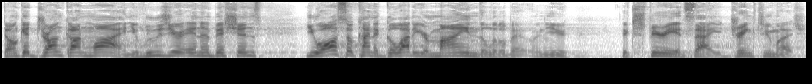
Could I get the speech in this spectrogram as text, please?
Don't get drunk on wine. You lose your inhibitions. You also kind of go out of your mind a little bit when you experience that. You drink too much.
